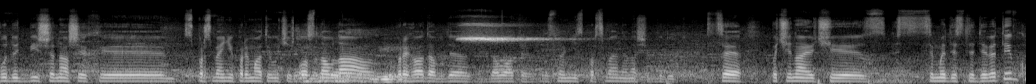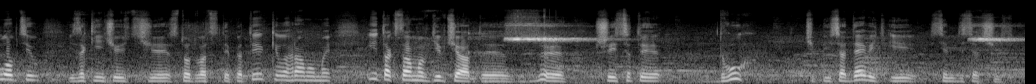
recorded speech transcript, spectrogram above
Будуть більше наших е, спортсменів приймати участь. Основна бригада буде давати. Основні спортсмени наші будуть. Це починаючи з 79 хлопців і закінчуючи 125 кілограмами. І так само в дівчат е, з 62 чи 59 і 76.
